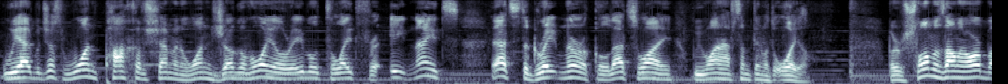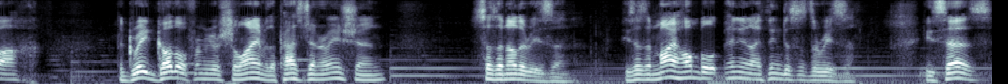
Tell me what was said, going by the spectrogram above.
we had with just one pach of shemen, one jug of oil, we're able to light for eight nights. That's the great miracle. That's why we want to have something with oil. But Rav Shlomo Zalman Auerbach, the great gadol from Yerushalayim of the past generation, says another reason. He says, in my humble opinion, I think this is the reason. He says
